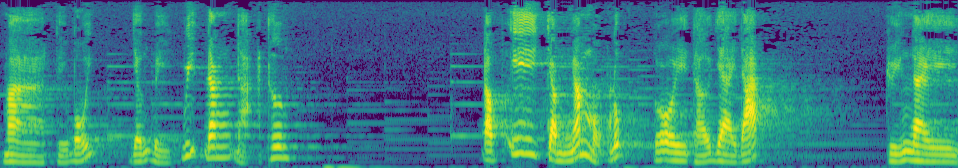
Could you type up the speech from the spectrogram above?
mà tiểu bối vẫn bị quyết đăng đả thương? Độc y trầm ngắm một lúc rồi thở dài đáp chuyện này,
